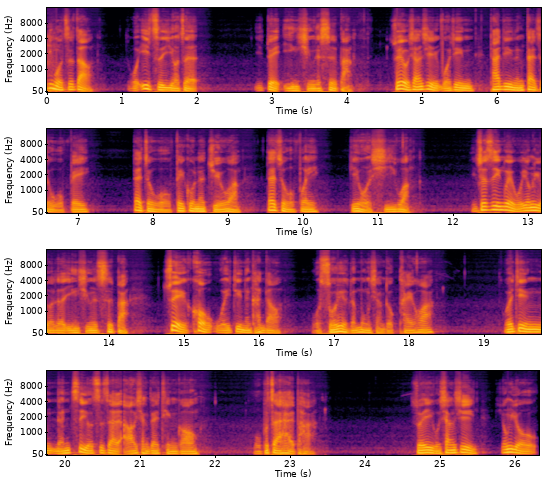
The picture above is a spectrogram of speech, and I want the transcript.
因为我知道我一直有着一对隐形的翅膀，所以我相信我一定，他一定能带着我飞，带着我飞过那绝望，带着我飞，给我希望。也就是因为我拥有了隐形的翅膀，最后我一定能看到我所有的梦想都开花，我一定能自由自在的翱翔在天空，我不再害怕。所以我相信。拥有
